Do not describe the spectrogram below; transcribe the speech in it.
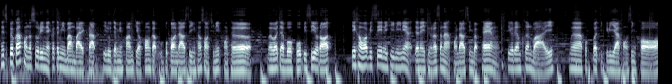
ในสเปลการ์ดของนาซูรินเนี่ยก็จะมีบางใบครับ ที่ดูจะมีความเกี่ยวข้องกับอุปกรณ์ดาวซิงทั้ง 2 ชนิดของเธอ ไม่ว่าจะโบฟูบิซี่รอดที่คำว่าบิซี่ในที่นี้เนี่ยจะในถึงลักษณะของดาวซิงแบบแท่ง ที่เริ่มเคลื่อนไหว เมื่อพบปฏิกิริยาของสิ่งของ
